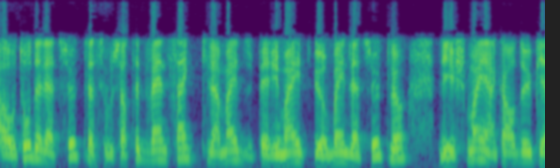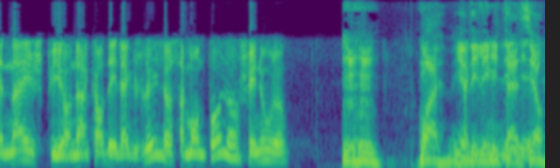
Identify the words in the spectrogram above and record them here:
autour de la Tuque, là, si vous sortez de 25 km du périmètre urbain de la Tuque, là, les chemins, il y a encore deux pieds de neige, puis on a encore des lacs gelés, là, ça monte pas là, chez nous. Là. Mm Ouais, il y a des limitations.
